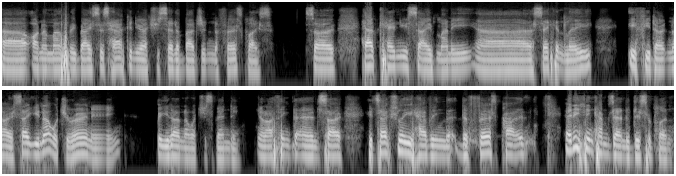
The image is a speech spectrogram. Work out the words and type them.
uh, on a monthly basis, how can you actually set a budget in the first place? So, how can you save money? Uh, secondly, if you don't know, so you know what you're earning, but you don't know what you're spending. And I think that, and so it's actually having the, the first part. Anything comes down to discipline.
